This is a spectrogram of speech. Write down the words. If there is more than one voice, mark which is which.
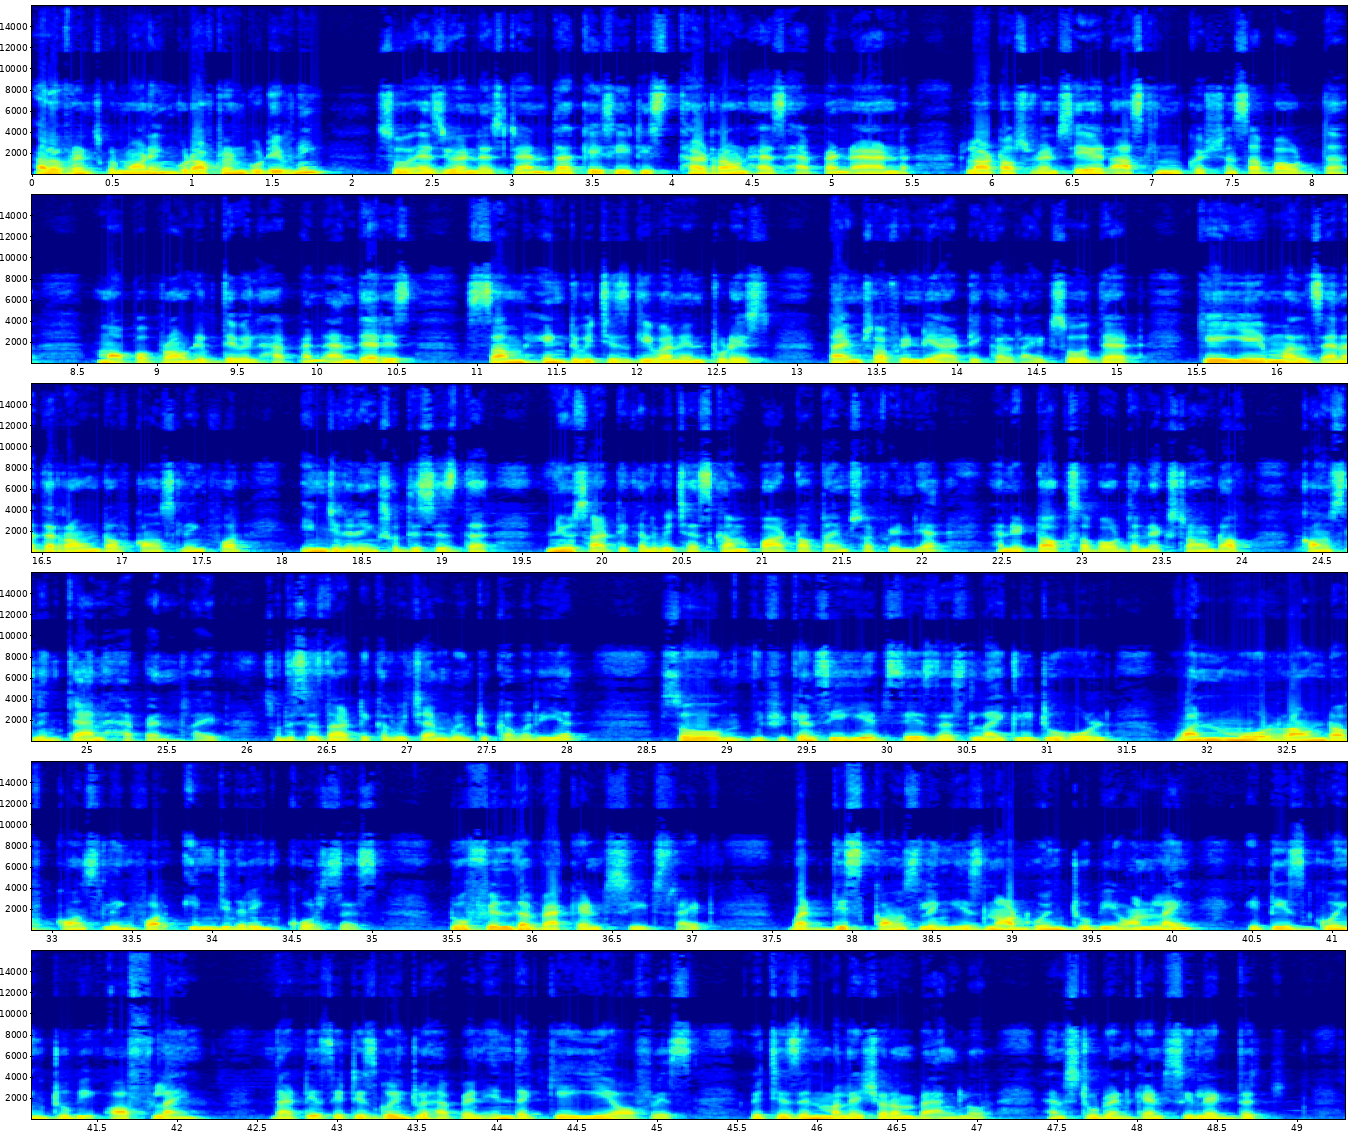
Speaker 1: Hello friends, good morning, good afternoon, good evening. So as you understand, the KCET's third round has happened and a lot of students here asking questions about the mop-up round if they will happen and there is some hint which is given in today's Times of India article, right? So that KEA mulls another round of counseling for engineering. So this is the news article which has come part of Times of India and it talks about the next round of counseling can happen, right? So this is the article which I am going to cover here. So if you can see here, it says that's likely to hold one more round of counseling for engineering courses to fill the vacant seats, right? But this counseling is not going to be online. It is going to be offline. That is, it is going to happen in the KEA office, which is in Malleshwaram, Bangalore. And student can select the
